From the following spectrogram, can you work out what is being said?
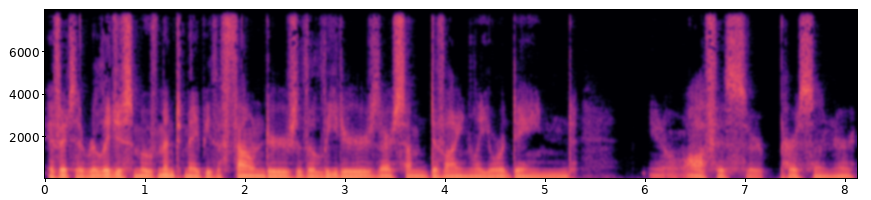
If it's a religious movement, maybe the founders the leaders are some divinely ordained, you know, office or person, or,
